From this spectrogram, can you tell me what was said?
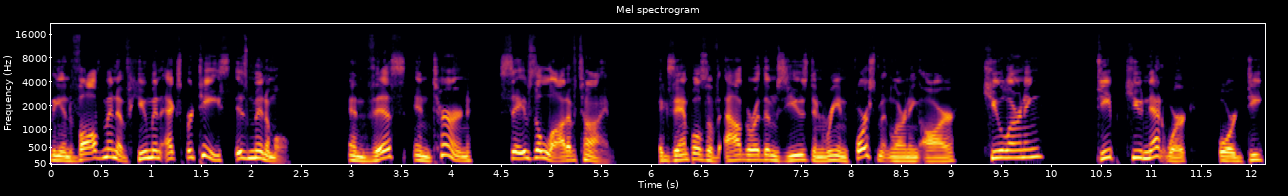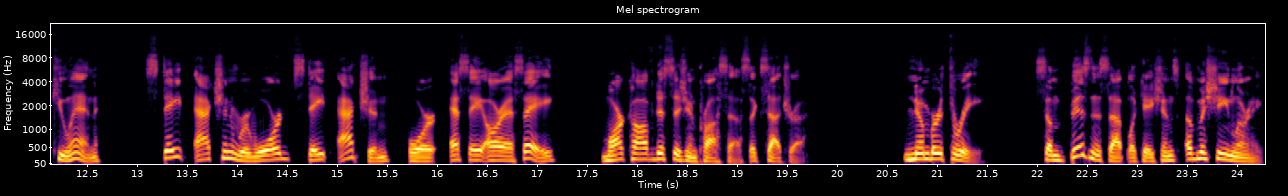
the involvement of human expertise is minimal. And this, in turn, saves a lot of time. Examples of algorithms used in reinforcement learning are Q-learning, Deep Q Network, or DQN, State Action Reward State Action, or SARSA, Markov Decision Process, etc. Number 3. Some business applications of machine learning.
